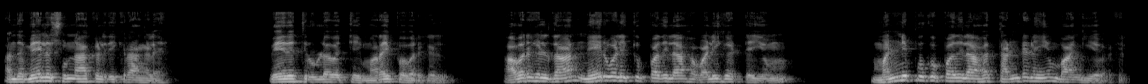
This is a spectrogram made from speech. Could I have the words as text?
அந்த மேலே சுண்ணாக்கள் இருக்கிறாங்களே வேதத்தில் உள்ளவற்றை மறைப்பவர்கள் அவர்கள்தான் நேர்வழிக்கு பதிலாக வழிகட்டையும் மன்னிப்புக்கு பதிலாக தண்டனையும் வாங்கியவர்கள்.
